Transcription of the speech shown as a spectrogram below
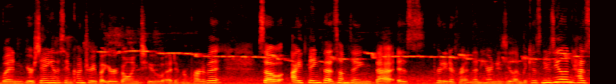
when you're staying in the same country but you're going to a different part of it. So I think that's something that is pretty different than here in New Zealand because New Zealand has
